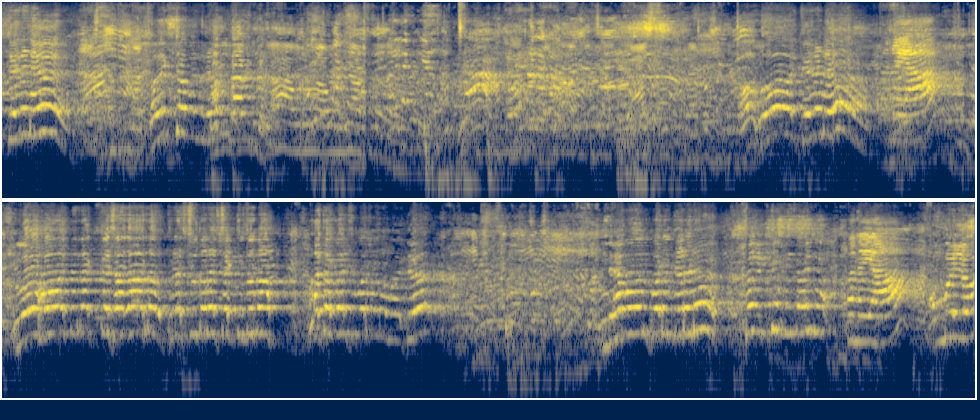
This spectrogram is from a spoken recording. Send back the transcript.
ಚರಣೆ ಚರಣೆ ಲೋಹ ప్రస్తుత శక్తితో అతను ದೇವರ ಕೊಡು ಜರಡು ಕನಯ್ಯ ಅಮ್ಮಯ್ಯೋ.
